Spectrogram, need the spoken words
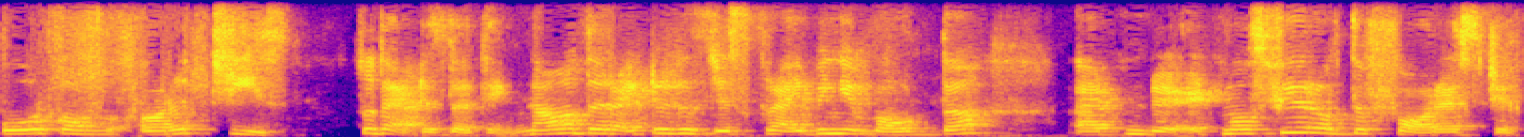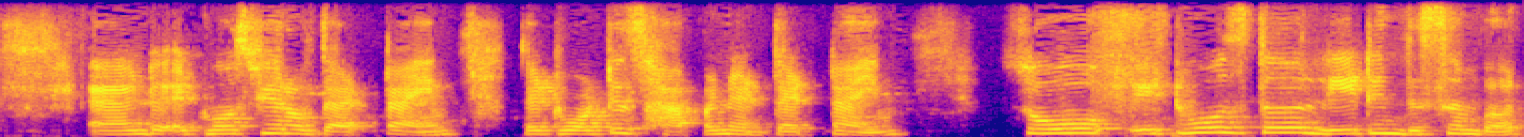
pork of, or a cheese. So that is the thing. Now the writer is describing about the atmosphere of the forest and atmosphere of that time that what is happened at that time. So it was the late in december.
